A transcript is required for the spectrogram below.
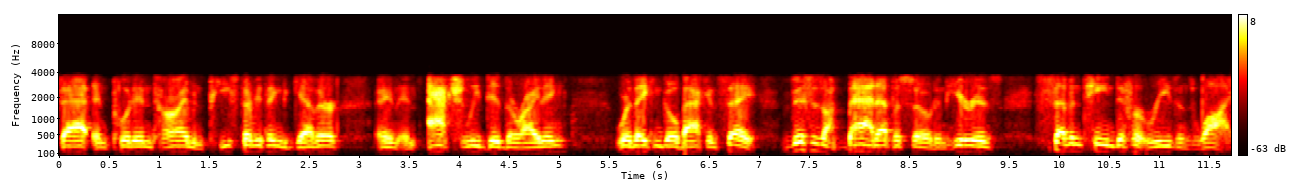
sat and put in time and pieced everything together and, and actually did the writing where they can go back and say, This is a bad episode and here is 17 different reasons why,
